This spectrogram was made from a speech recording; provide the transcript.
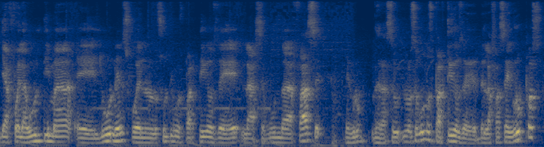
ya fue la última, eh, el lunes, fueron los últimos partidos de la segunda fase, de, de la los segundos partidos de, de la fase de grupos.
